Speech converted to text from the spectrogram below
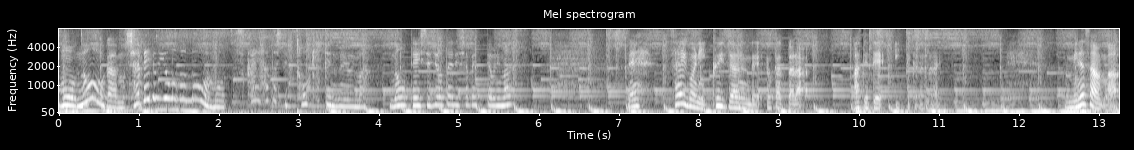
もう脳がもう喋る用の脳はもう使い果たして溶けてんのよ今。脳停止状態で喋っております。ね。最後にクイズあるんでよかったら当てていってください。皆さんは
